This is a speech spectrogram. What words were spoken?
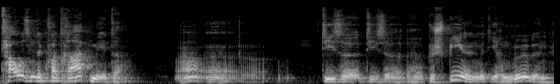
tausende Quadratmeter, ja, äh, diese, diese äh, bespielen mit ihren Möbeln.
